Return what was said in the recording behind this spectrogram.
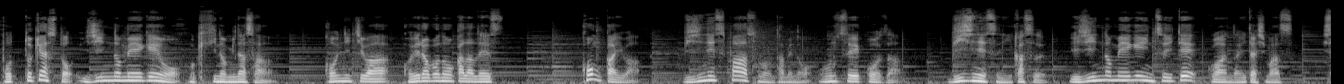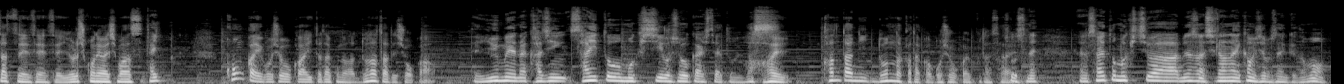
ポッドキャスト偉人の名言をお聞きの皆さん、こんにちは、小ラボの岡田です。今回はビジネスパーソンのための音声講座、ビジネスに活かす偉人の名言についてご案内いたします。久常先生、よろしくお願いします。はい。今回ご紹介いただくのはどなたでしょうか？有名な歌人、斎藤茂吉を紹介したいと思います。はい。簡単にどんな方かご紹介ください。そうですね。斎藤茂吉は皆さん知らないかもしれませんけども、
